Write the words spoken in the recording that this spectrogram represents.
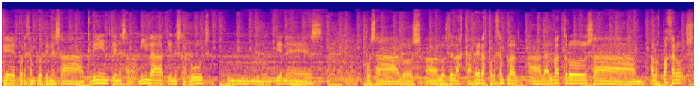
Que por ejemplo tienes a Cream, tienes a Vanilla, tienes a Rouge, mm, tienes pues a los, a los de las carreras, por ejemplo, al, al albatros, a, a los pájaros.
